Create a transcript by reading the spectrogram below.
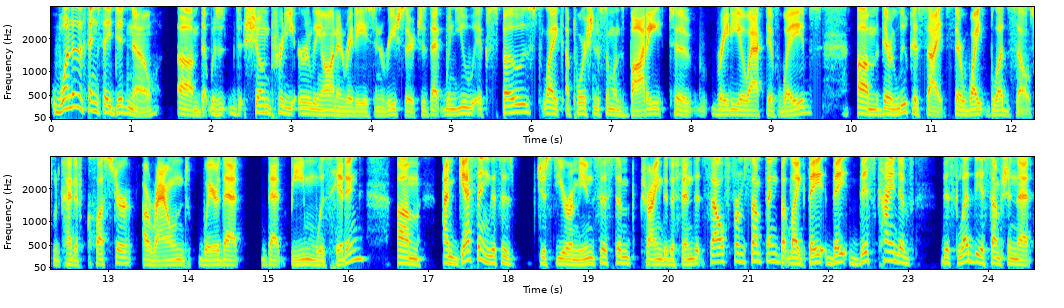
one of the things they did know. Um, that was shown pretty early on in radiation research is that when you exposed like a portion of someone's body to radioactive waves, um, their leukocytes, their white blood cells, would kind of cluster around where that that beam was hitting. Um, I'm guessing this is just your immune system trying to defend itself from something, but like they they this kind of this led the assumption that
